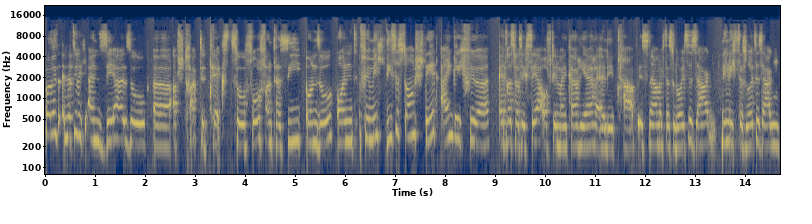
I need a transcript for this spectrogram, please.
Weil es natürlich ein sehr so äh, abstrakter Text, so voll Fantasie und so. Und für mich, dieses Song steht eigentlich für etwas, was ich sehr oft in meiner Karriere erlebt habe, ist nämlich, dass Leute sagen, nämlich, dass Leute sagen,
